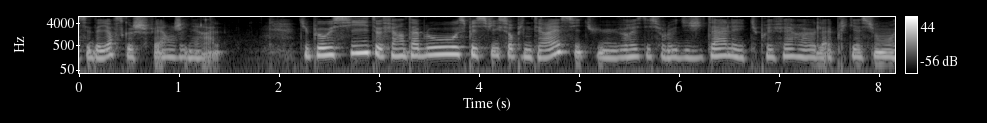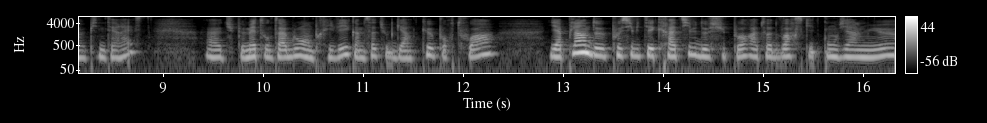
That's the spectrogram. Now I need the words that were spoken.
C'est d'ailleurs ce que je fais en général. Tu peux aussi te faire un tableau spécifique sur Pinterest si tu veux rester sur le digital et que tu préfères l'application Pinterest. Tu peux mettre ton tableau en privé, comme ça tu le gardes que pour toi. Il y a plein de possibilités créatives de support, à toi de voir ce qui te convient le mieux,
